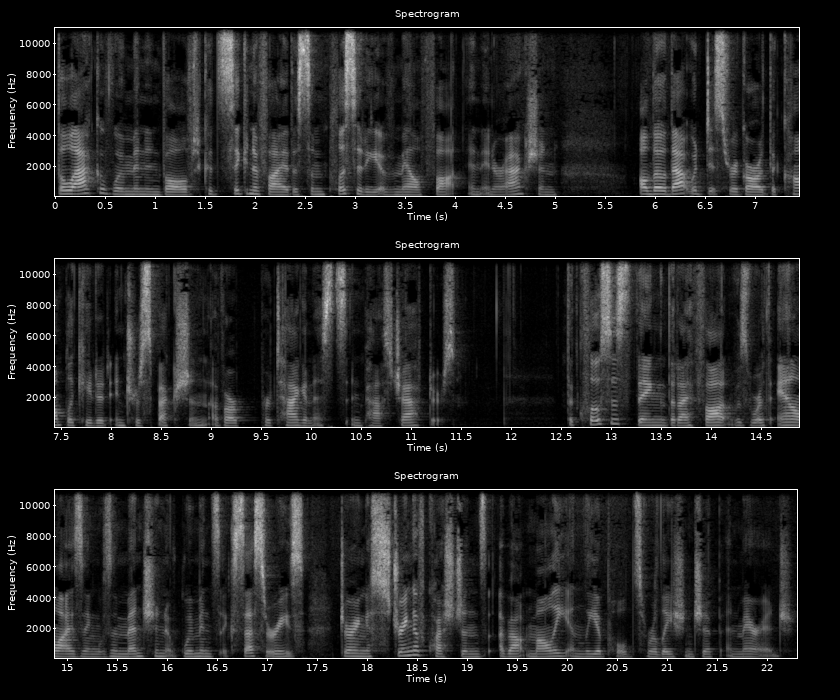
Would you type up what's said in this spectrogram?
The lack of women involved could signify the simplicity of male thought and interaction, although that would disregard the complicated introspection of our protagonists in past chapters. The closest thing that I thought was worth analyzing was a mention of women's accessories during a string of questions about Molly and Leopold's relationship and marriage.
